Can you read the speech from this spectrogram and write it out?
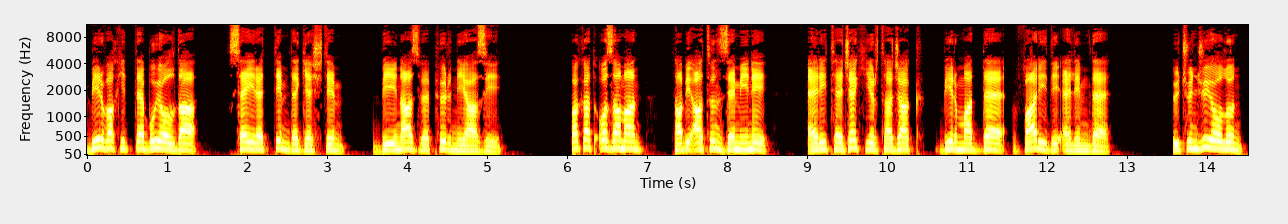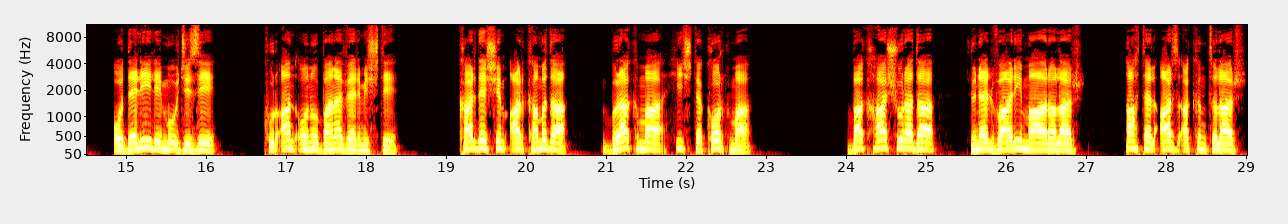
Bir vakitte bu yolda seyrettim de geçtim, binaz ve pür niyazi. Fakat o zaman tabiatın zemini eritecek yırtacak bir madde var idi elimde. Üçüncü yolun o delili mucizi, Kur'an onu bana vermişti. Kardeşim arkamı da bırakma hiç de korkma. Bak ha şurada tünelvari mağaralar, tahtel arz akıntılar,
